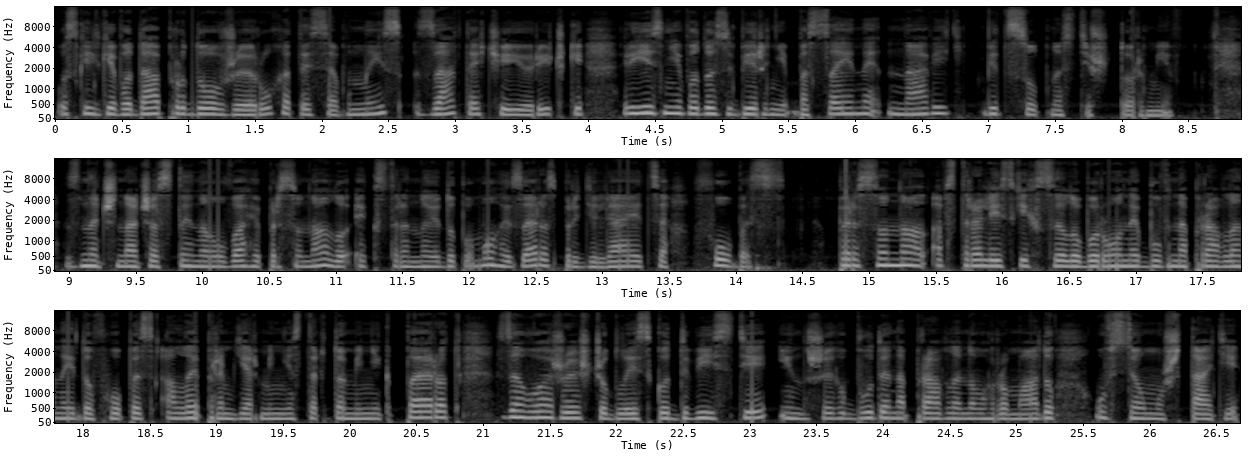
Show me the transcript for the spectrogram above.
оскільки вода продовжує рухатися вниз за течією річки різні водозбірні басейни навіть відсутності штормів. Значна частина уваги персоналу екстреної допомоги зараз приділяється ФОБЕС. Персонал австралійських сил оборони був направлений до ФОПЕС, але прем'єр-міністр Домінік Перот зауважує, що близько 200 інших буде направлено в громаду у всьому штаті,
